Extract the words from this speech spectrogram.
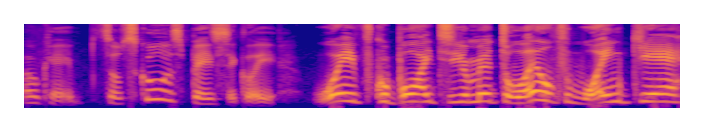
Okay, so school is basically wave goodbye to your mental health, wanker.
